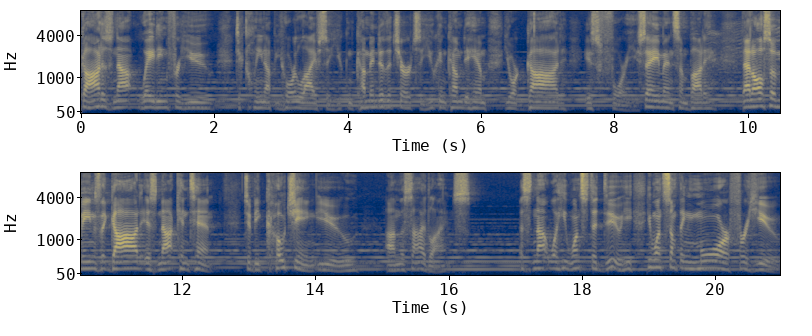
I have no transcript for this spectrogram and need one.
God is not waiting for you to clean up your life so you can come into the church, so you can come to Him. Your God is for you. Say amen, somebody. That also means that God is not content to be coaching you on the sidelines. That's not what he wants to do. He, he wants something more for you.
